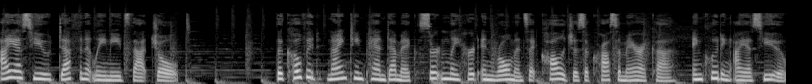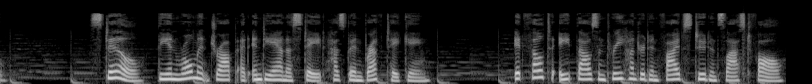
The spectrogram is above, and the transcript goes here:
ISU definitely needs that jolt. The COVID-19 pandemic certainly hurt enrollments at colleges across America, including ISU. Still, the enrollment drop at Indiana State has been breathtaking. It fell to 8,305 students last fall,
